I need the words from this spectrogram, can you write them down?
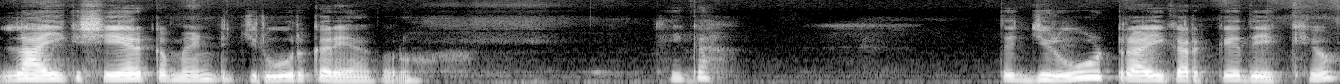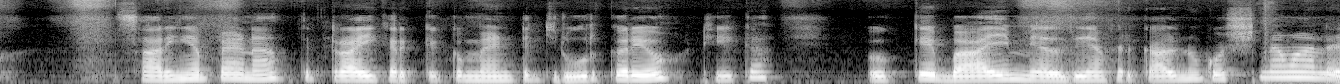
ਲਾਈਕ ਸ਼ੇਅਰ ਕਮੈਂਟ ਜ਼ਰੂਰ ਕਰਿਆ ਕਰੋ। ਠੀਕ ਆ? ਤੇ ਜ਼ਰੂਰ ਟਰਾਈ ਕਰਕੇ ਦੇਖਿਓ। ਸਾਰੀਆਂ ਭੈਣਾਂ, ਤੇ ਟਰਾਈ ਕਰਕੇ ਕਮੈਂਟ ਜ਼ਰੂਰ ਕਰਿਓ। ਠੀਕ ਆ? ਓਕੇ ਬਾਏ ਮਿਲਦੇ ਆਂ ਫਿਰ ਕੱਲ ਨੂੰ ਕੁਛ ਨਵਾਂ ਲੈ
